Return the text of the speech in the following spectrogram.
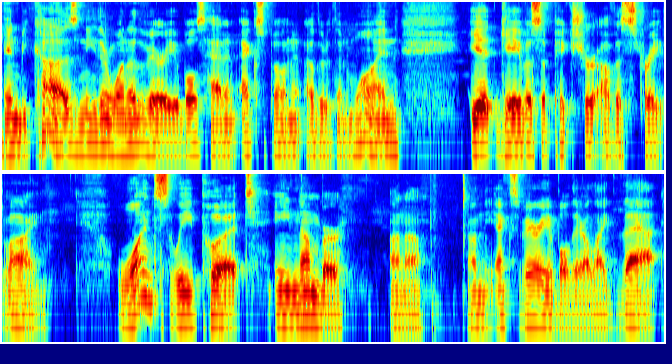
And because neither one of the variables had an exponent other than 1, it gave us a picture of a straight line. Once we put a number on, a, on the x variable there like that,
